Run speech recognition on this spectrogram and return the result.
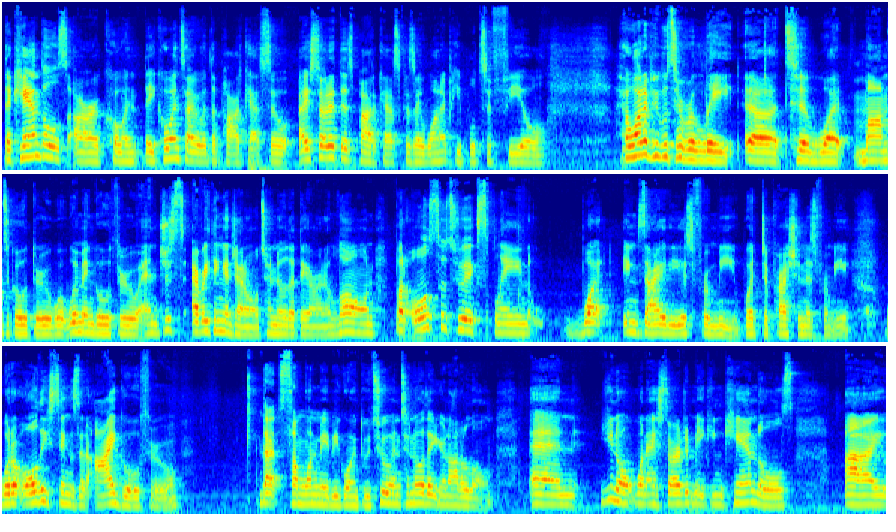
the candles are co- they coincide with the podcast. So I started this podcast because I wanted people to feel. I wanted people to relate uh, to what moms go through, what women go through, and just everything in general to know that they aren't alone, but also to explain what anxiety is for me, what depression is for me, what are all these things that I go through that someone may be going through too, and to know that you're not alone. And, you know, when I started making candles, I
